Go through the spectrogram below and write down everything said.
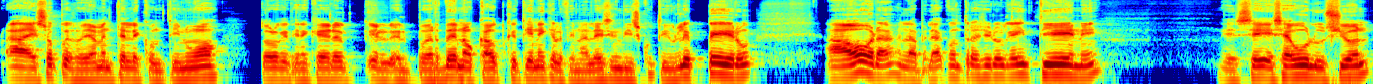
A eso, pues obviamente le continuó todo lo que tiene que ver el, el, poder de knockout que tiene, que al final es indiscutible, pero ahora, en la pelea contra Cyril Gain, tiene esa evolución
